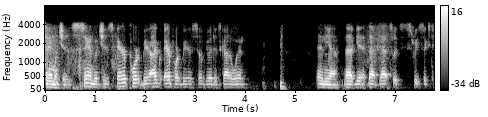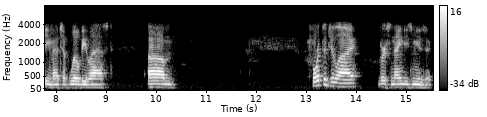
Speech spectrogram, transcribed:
sandwiches, sandwiches, airport beer. I, airport beer is so good, it's got to win. And yeah, that that that sweet Sweet 16 matchup will be last. Um, Fourth of July versus 90s music.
